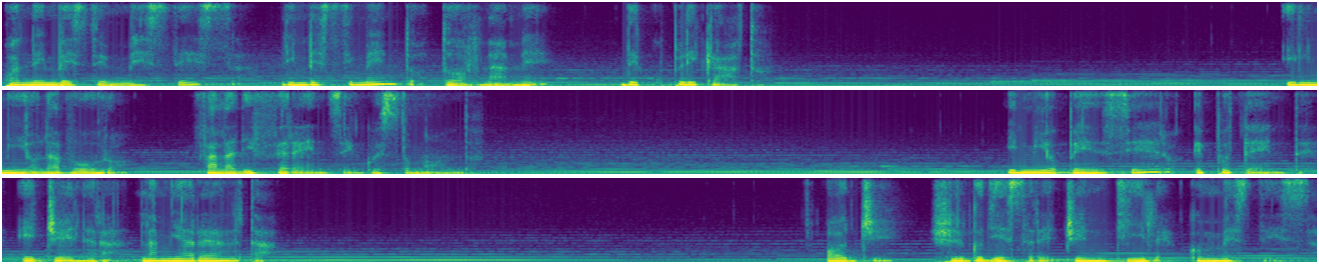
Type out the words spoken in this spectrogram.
Quando investo in me stessa, l'investimento torna a me decuplicato. Il mio lavoro fa la differenza in questo mondo. Il mio pensiero è potente e genera la mia realtà. Oggi scelgo di essere gentile con me stessa.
